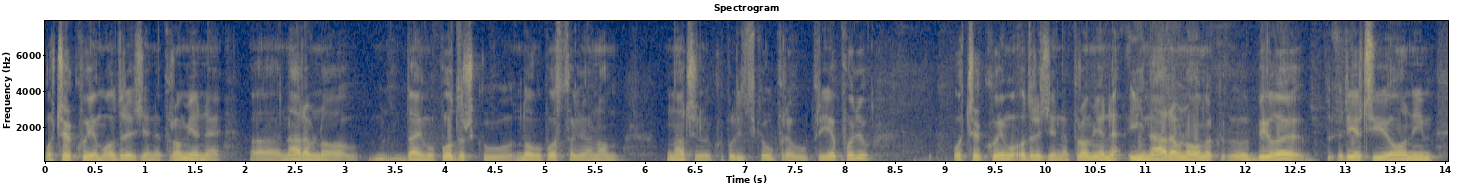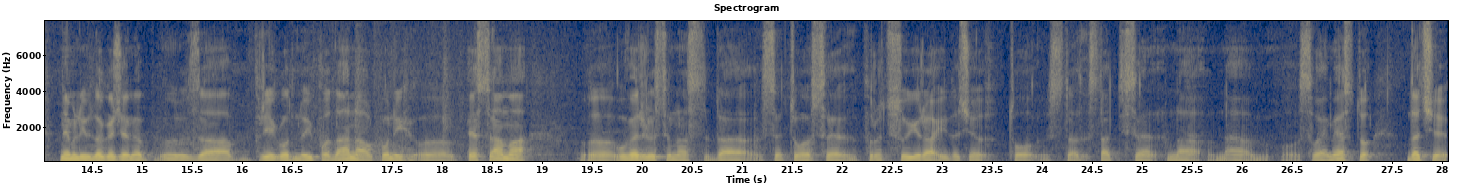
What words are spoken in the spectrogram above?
očekujemo određene promjene, e, naravno dajemo podršku novopostavljenom načelniku policijske uprave u Prijepolju, očekujemo određene promjene i naravno ono e, bilo je riječi o onim nemilim događajima e, za prije godinu i po dana oko onih e, pesama. Uverili su nas da se to sve procesuira i da će to stati sve na svoje mjesto, da će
